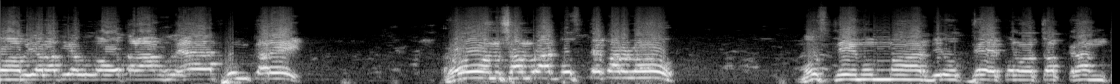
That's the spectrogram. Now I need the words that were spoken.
মহাবিয়া রাদিয়াল্লাহু তাআলা আনহু এক হুঙ্কারে রোম সম্রাট বুঝতে পারল, মুসলিম উম্মার বিরুদ্ধে কোন চক্রান্ত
